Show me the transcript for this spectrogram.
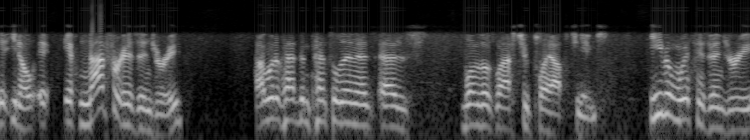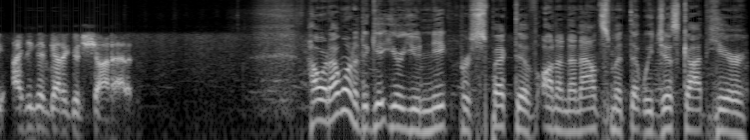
you know, if not for his injury, I would have had them penciled in as, as one of those last two playoff teams. Even with his injury, I think they've got a good shot at it. Howard, I wanted to get your unique perspective on an announcement that we just got here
